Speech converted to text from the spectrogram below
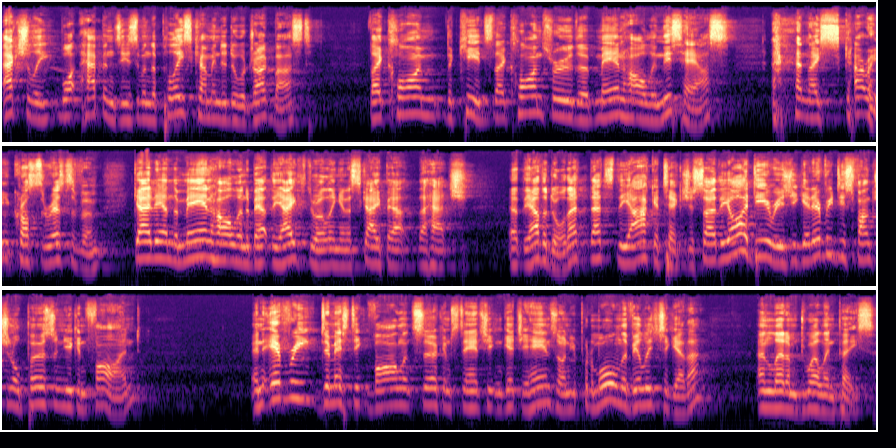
actually, what happens is when the police come in to do a drug bust, they climb, the kids, they climb through the manhole in this house and they scurry across the rest of them, go down the manhole in about the eighth dwelling and escape out the hatch at the other door. That, that's the architecture. So the idea is you get every dysfunctional person you can find and every domestic violence circumstance you can get your hands on, you put them all in the village together and let them dwell in peace.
